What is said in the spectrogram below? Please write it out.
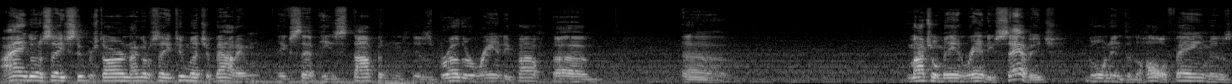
I ain't going to say superstar, I'm not going to say too much about him, except he's stopping his brother Randy Poff, uh, uh, Macho Man Randy Savage going into the Hall of Fame is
